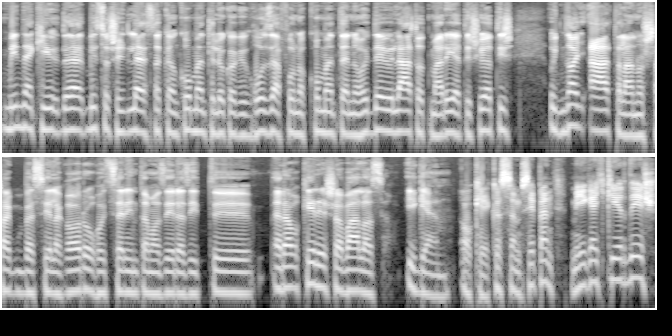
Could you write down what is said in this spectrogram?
mindenki, de biztos, hogy lesznek olyan kommentelők, akik hozzá fognak kommentelni, hogy de ő látott már ilyet és olyat is. Úgy nagy általánosságban beszélek arról, hogy szerintem azért ez itt, erre a kérdésre a válasz igen. Oké, okay, köszönöm szépen. Még egy kérdés.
